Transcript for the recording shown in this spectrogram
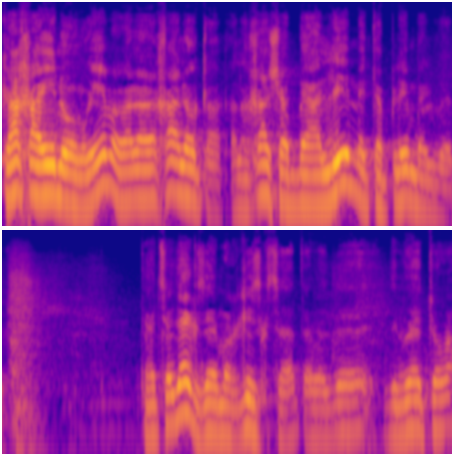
ככה היינו אומרים, אבל ההלכה לא כך. ההלכה שהבעלים מטפלים בלבד. אתה צודק, זה מרגיז קצת, אבל זה דברי תורה.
